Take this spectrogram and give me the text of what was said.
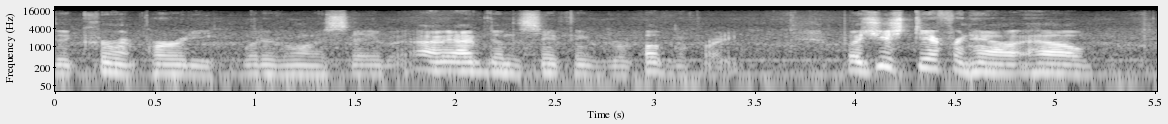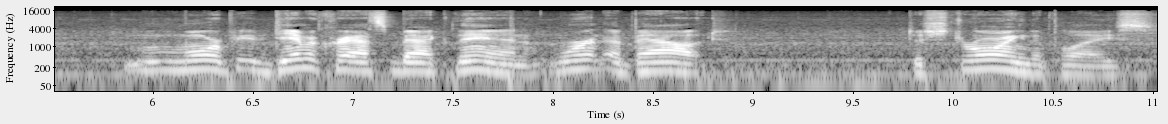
the current party, whatever you want to say. But I mean, I've done the same thing with the Republican Party. But it's just different how how more people, Democrats back then weren't about destroying the place.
